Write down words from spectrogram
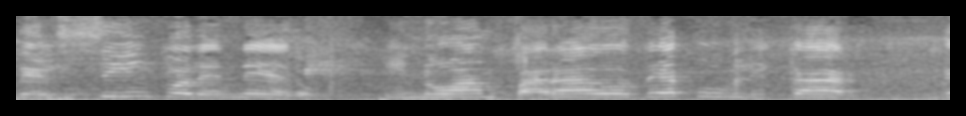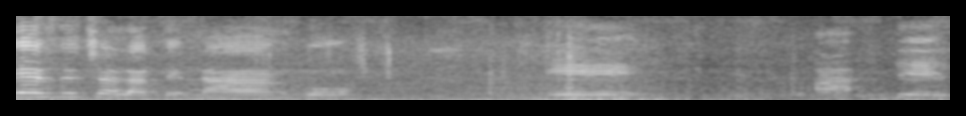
del 5 de enero y no han parado de publicar desde Chalatenango, eh, a- de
